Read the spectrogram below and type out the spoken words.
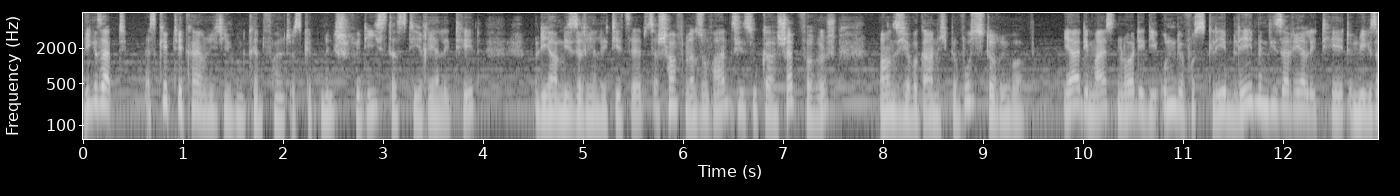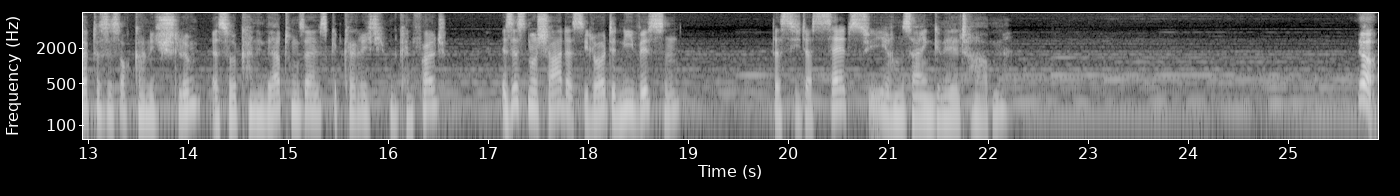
Wie gesagt, es gibt hier kein richtig und kein falsch. Es gibt Menschen, für die ist das die Realität und die haben diese Realität selbst erschaffen. Also waren sie sogar schöpferisch, waren sich aber gar nicht bewusst darüber. Ja, die meisten Leute, die unbewusst leben, leben in dieser Realität. Und wie gesagt, das ist auch gar nicht schlimm. Es soll keine Wertung sein, es gibt kein richtig und kein falsch. Es ist nur schade, dass die Leute nie wissen, dass sie das selbst zu ihrem Sein gewählt haben. Ja,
